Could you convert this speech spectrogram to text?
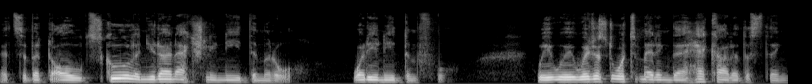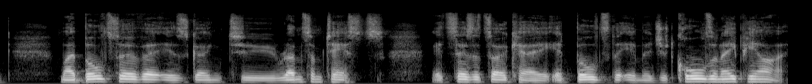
It's a bit old school, and you don't actually need them at all. What do you need them for? We, we we're just automating the heck out of this thing. My build server is going to run some tests. It says it's okay. It builds the image. It calls an API.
